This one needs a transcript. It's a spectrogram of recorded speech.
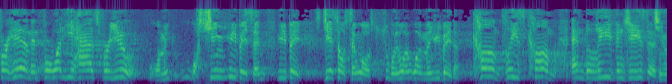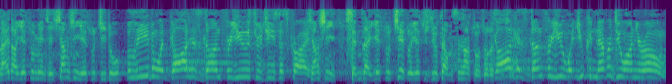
for Him and for what He has for you. 我们我心预备神，预备接受神我我为我们预备的， Come, please come and believe in Jesus. 请来到耶稣面前，相信耶稣基督， Believe in what God has done for you through Jesus Christ. 相信神在耶稣借着耶稣基督在我们身上所做的事 God 情。 has done for you what you could never do on your own.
